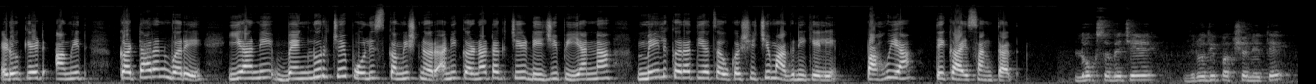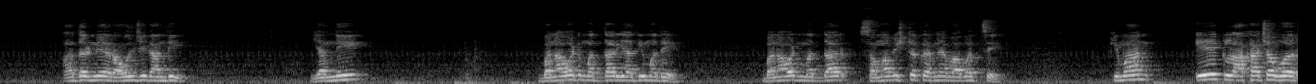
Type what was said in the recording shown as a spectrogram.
ॲडव्होकेट अमित कटारनवरे यांनी बेंगळूरचे पोलीस कमिशनर आणि कर्नाटकचे डीजीपी यांना मेल करत या चौकशीची मागणी केली. पाहूया ते काय सांगतात. लोकसभेचे विरोधी पक्ष नेते आदरणीय राहुलजी गांधी यांनी बनावट मतदार यादीमध्ये बनावट मतदार समाविष्ट करण्याबाबतचे किमान एक लाखाच्या वर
